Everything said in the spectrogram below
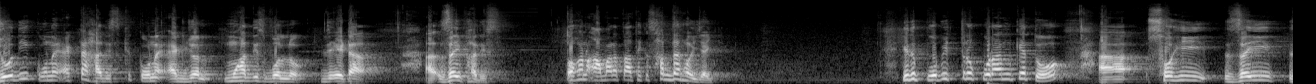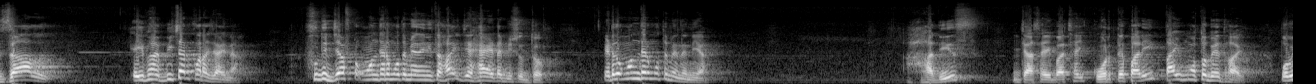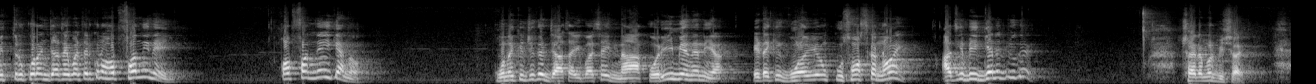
যদি কোনো একটা হাদিসকে কোনো একজন মহাদিস বলল যে এটা জৈফ হাদিস তখন আমরা তা থেকে সাবধান হয়ে যাই। কিন্তু পবিত্র কোরআনকে তো সহি, জয়ীফ, জাল এইভাবে বিচার করা যায় না। শুধু জাস্ট অন্ধের মতো মেনে নিতে হয় যে হ্যাঁ এটা বিশুদ্ধ। এটা তো অন্ধের মতো মেনে নেওয়া হাদিস যাচাই বাছাই করতে পারি, তাই মতভেদ হয়। পবিত্র কোরআন যাচাই বাছাইয়ের কোনো অপশানই নেই। অপশান নেই কেন? কোনো কিছুকে যাচাই বাছাই না করেই মেনে নেওয়া এটা কি গোড়ামি এবং কুসংস্কার নয়? আজকে বিজ্ঞানের যুগে। ছয় নম্বর বিষয়।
